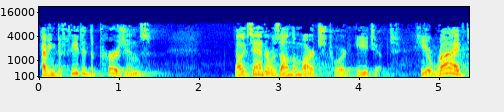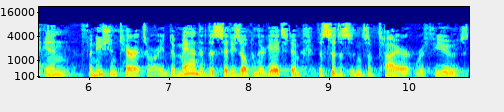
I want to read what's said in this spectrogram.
Having defeated the Persians, Alexander was on the march toward Egypt. He arrived in Phoenician territory and demanded the cities open their gates to him. The citizens of Tyre refused,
